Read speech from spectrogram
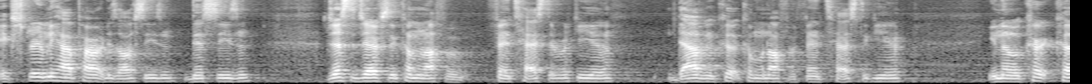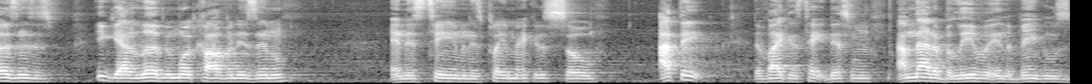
extremely high powered this offseason, this season. Justin Jefferson coming off a fantastic rookie year. Dalvin Cook coming off a fantastic year. You know, Kirk Cousins is he got a little bit more confidence in him and his team and his playmakers. So I think the Vikings take this one. I'm not a believer in the Bengals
